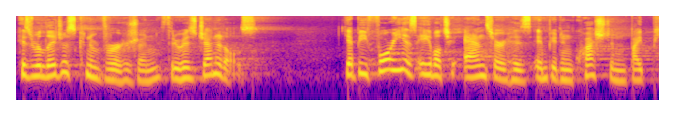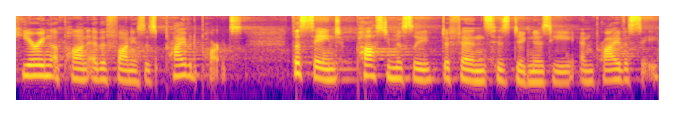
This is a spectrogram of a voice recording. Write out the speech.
his religious conversion through his genitals. Yet before he is able to answer his impudent question by peering upon Epiphanius' private parts, the saint posthumously defends his dignity and privacy.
